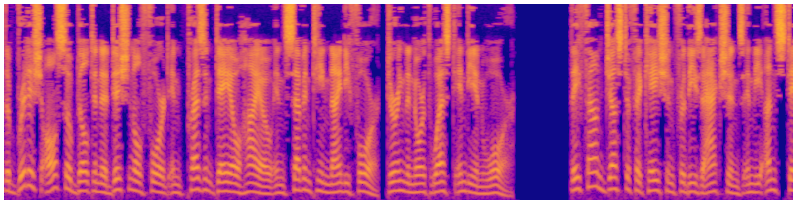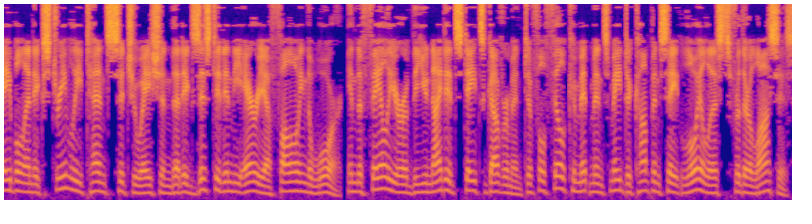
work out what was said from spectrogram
The British also built an additional fort in present-day Ohio in 1794, during the Northwest Indian War. They found justification for these actions in the unstable and extremely tense situation that existed in the area following the war, in the failure of the United States government to fulfill commitments made to compensate Loyalists for their losses,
